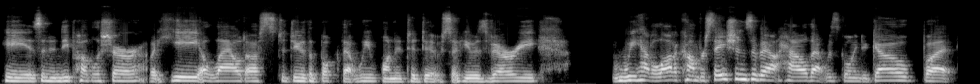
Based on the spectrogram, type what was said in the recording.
He is an indie publisher, but he allowed us to do the book that we wanted to do. So he was very we had a lot of conversations about how that was going to go, but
